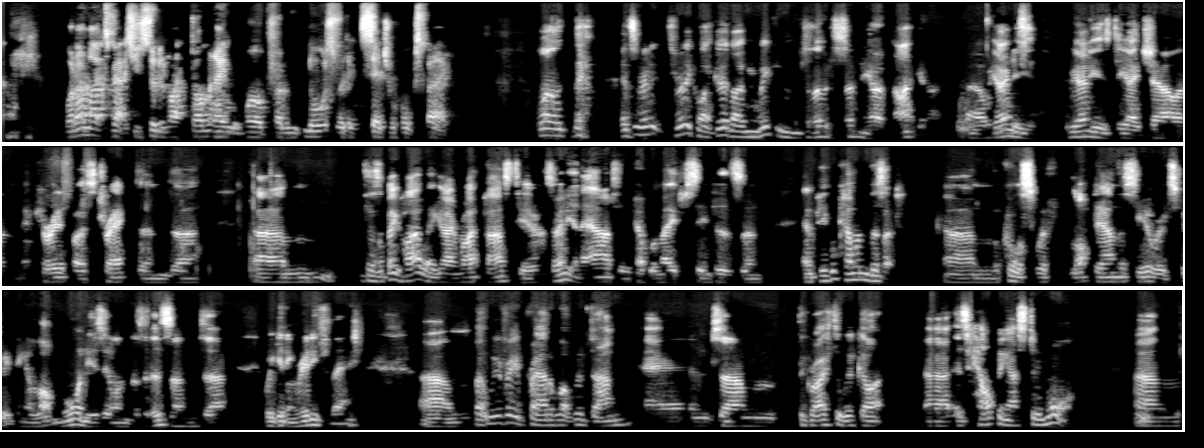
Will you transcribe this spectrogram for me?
what I liked about is you sort of like dominating the world from Norsewood in Central Hawke's Bay. Well, it's really it's really quite good. I mean, we can deliver to Sydney overnight. You know, uh, we only we only use DHL and, Courier Post tracked, and uh, um, there's a big highway going right past here. It's only an hour to a couple of major centres, and and people come and visit. Um, of course, with lockdown this year, we're expecting a lot more New Zealand visitors, and uh, we're getting ready for that. Um, but we're very proud of what we've done, and um, the growth that we've got uh, is helping us do more um,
